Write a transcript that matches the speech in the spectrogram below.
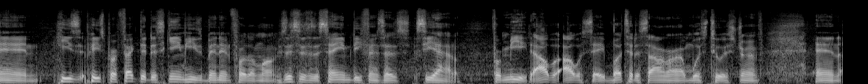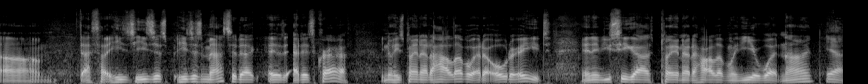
And he's he's perfected the scheme he's been in for the longest. This is the same defense as Seattle. For me, I would- say, but to the sideline was to his strength, and um, that's how he's he's just he just mastered at, at his craft. You know, he's playing at a high level at an older age, and if you see guys playing at a high level in year what nine, Yeah.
